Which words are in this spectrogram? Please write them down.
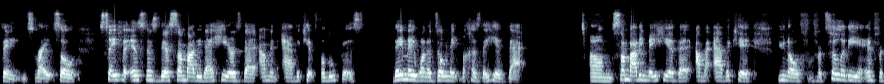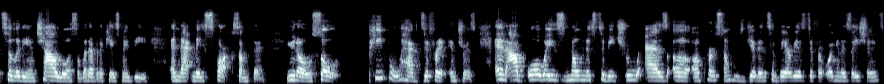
things right? So say for instance there's somebody that hears that i'm an advocate for lupus. They may want to donate because they hear that. Um, somebody may hear that I'm an advocate, you know, for fertility and infertility and child loss or whatever the case may be, and that may spark something, you know. So people have different interests. And I've always known this to be true as a, a person who's given to various different organizations.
